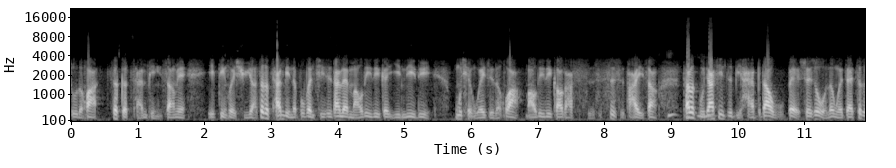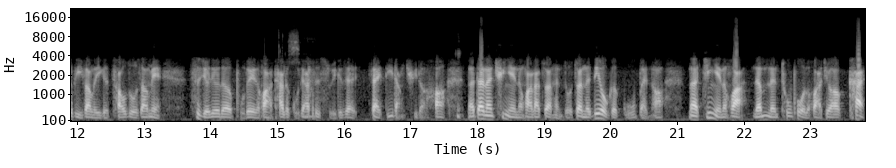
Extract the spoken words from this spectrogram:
输的话，这个产品上面一定会需要。这个产品的部分，其实它的毛利率跟盈利率，目前为止的话，毛利率高达十四十趴以上，它的股价净值比还不到五倍，所以说我认为在这个地方的一个操作上面。四九六的普瑞的话，它的股价是属于一个在在低档区的哈。那当然去年的话，它赚很多，赚了六个股本哈。那今年的话，能不能突破的话，就要看，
